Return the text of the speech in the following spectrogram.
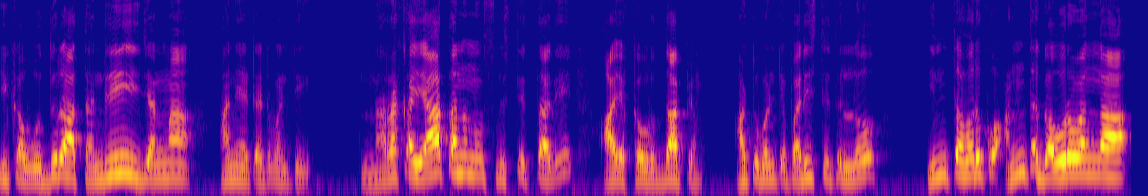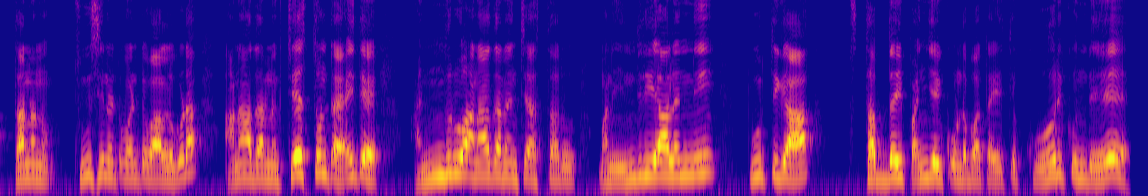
ఇక వద్దురా తండ్రి ఈ జన్మ అనేటటువంటి నరకయాతనను సృష్టిస్తుంది ఆ యొక్క వృద్ధాప్యం. అటువంటి పరిస్థితుల్లో ఇంతవరకు అంత గౌరవంగా తనను చూసినటువంటి వాళ్ళు కూడా అనాదరణ చేస్తుంటాయి. అయితే అందరూ అనాదరణ చేస్తారు. మన ఇంద్రియాలన్నీ పూర్తిగా స్తబ్దై పని చేయకుండా పోతాయి. అయితే కోరిక ఉందే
